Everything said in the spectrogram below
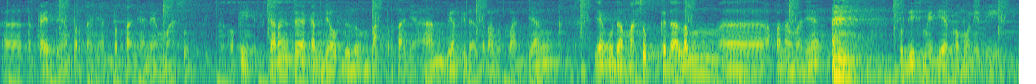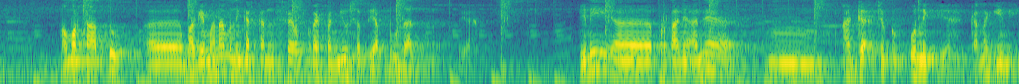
uh, terkait dengan pertanyaan-pertanyaan yang masuk gitu. Oke, sekarang saya akan jawab dulu empat pertanyaan biar tidak terlalu panjang yang udah masuk ke dalam uh, apa namanya Foodies Media Community. Nomor satu, uh, bagaimana meningkatkan sales revenue setiap bulan? Ya, ini pertanyaannya hmm, agak cukup unik ya. Karena gini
